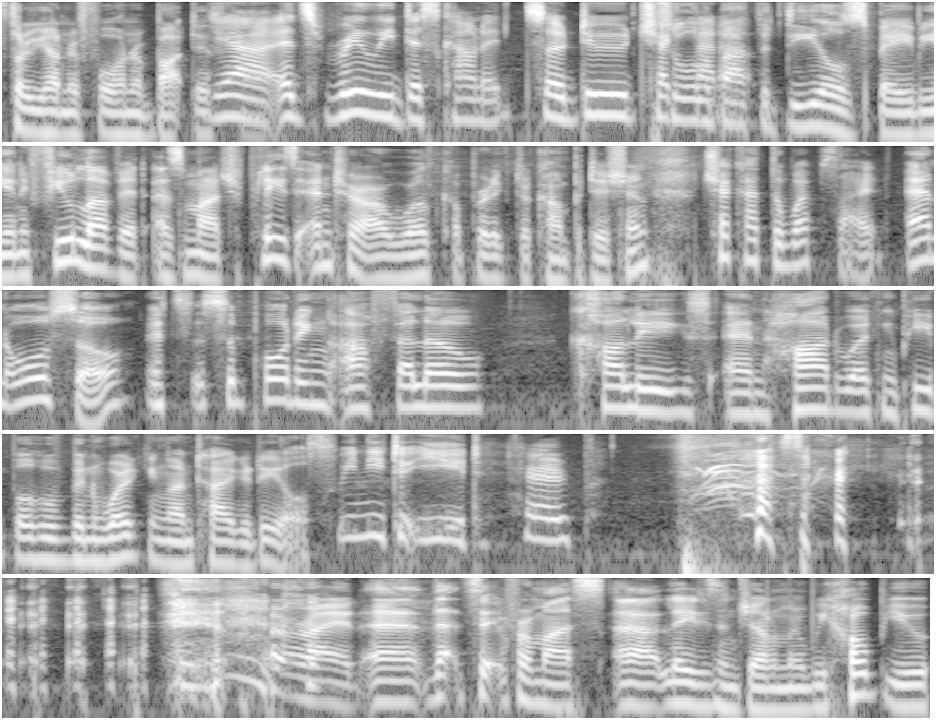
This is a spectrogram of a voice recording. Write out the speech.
300, 400 baht discount. Yeah, it's really discounted. So do check It's all that about out. the deals, baby. And if you love it as much, please enter our World Cup Predictor competition. Check out the website. And also, it's supporting our fellow colleagues and hardworking people who've been working on Tiger Deals. we need to eat. Help. Sorry. All right, uh, that's it from us, uh, ladies and gentlemen. We hope you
